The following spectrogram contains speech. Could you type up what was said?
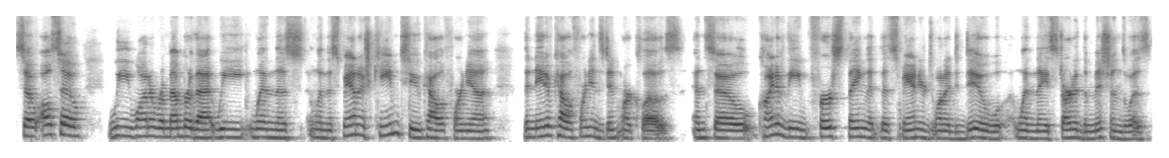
So also we want to remember that we when this when the spanish came to california the native californians didn't wear clothes. And so kind of the first thing that the spaniards wanted to do when they started the missions was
